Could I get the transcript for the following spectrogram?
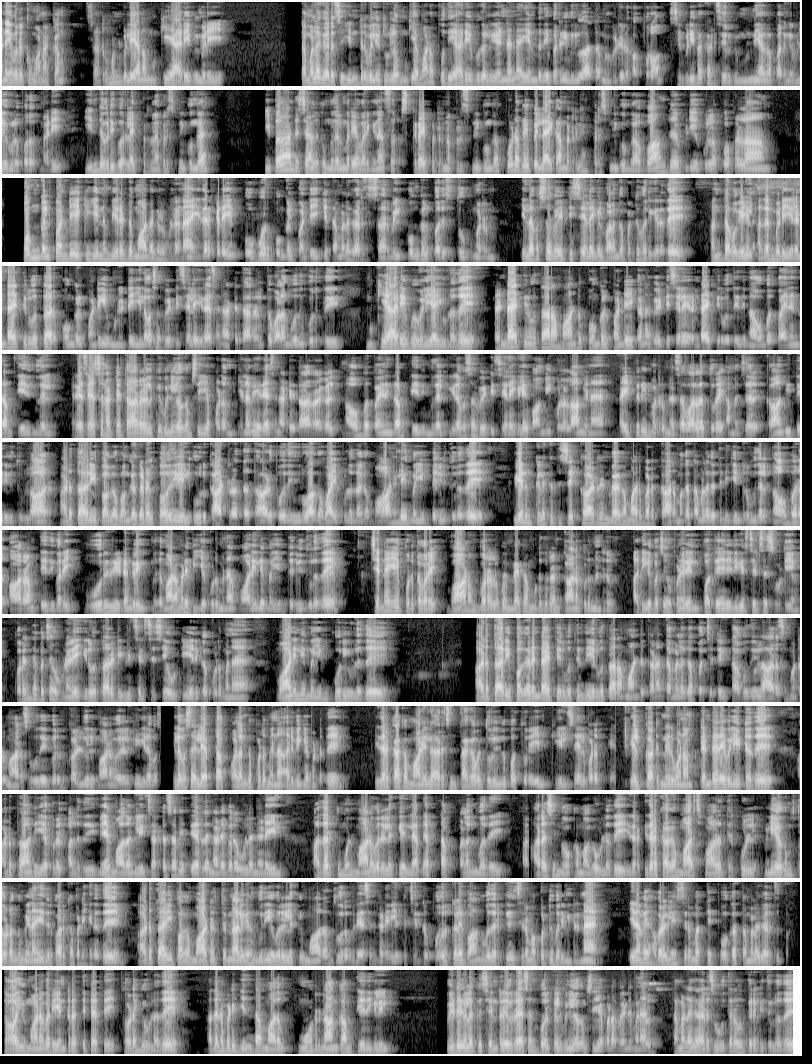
அனைவருக்கும் வணக்கம். சற்றுமுன் வெளியான முக்கிய அறிவு வெளியே தமிழக அரசு இன்று வெளியிட்டுள்ள முக்கியமான புதிய அறிவுகள் என்னென்ன என்பதை பற்றி விரிவாக நம்ம வீடியோல பார்க்க போறோம். சரி வீடியோ கடைசி வரைக்கும் முன்னியாக பாருங்க. வீடியோக்குள்ள போறதுக்கு முன்னாடி இந்த வீடியோக்கு ஒரு லைக் பட்டனை பிரஸ் பண்ணிக்கோங்க. இப்பதான் இந்த சேனலுக்கு முதல் முறையா வரீங்கன்னா சப்ஸ்கிரைப் பட்டனை பிரஸ் பண்ணிக்கோங்க. கூடவே பெல் ஐக்கான் பட்டனையும் பிரஸ் பண்ணிக்கோங்க. வாங்க வீடியோக்குள்ள போகலாம். பொங்கல் பண்டிகைக்கு இன்னும் இரண்டு மாதங்கள் உள்ளன. இதற்கிடையில் ஒவ்வொரு பொங்கல் பண்டிகைக்கு தமிழக அரசு சார்பில் பொங்கல் பரிசு தொகுப்பு மற்றும் இலவச வேட்டி சேலைகள் வழங்கப்பட்டு வருகிறது. அந்த வகையில் அதன்படி இரண்டாயிரத்தி இருபத்தி ஆறு பொங்கல் பண்டிகை முன்னிட்டு இலவச வேட்டி சேலை ரேஷன் அட்டைதாரர்களுக்கு வழங்குவது குறித்து முக்கிய அறிவு வெளியாகியுள்ளது. இரண்டாயிரத்தி இருபத்தி ஆறாம் ஆண்டு பொங்கல் பண்டிகைக்கான வேட்டி சேலை இரண்டாயிரத்தி இருபத்தி ஐந்து நவம்பர் பதினைந்தாம் தேதி முதல் ரேஷன் அட்டைதாரர்களுக்கு விநியோகம் செய்யப்படும். எனவே ரேஷன் அட்டைதாரர்கள் நவம்பர் பதினைந்தாம் தேதி முதல் இலவச வேட்டி சேலைகளை வாங்கிக் கொள்ளலாம் என கைத்தறி மற்றும் நெசவாளர் துறை அமைச்சர் காந்தி தெரிவித்துள்ளார். அடுத்த அறிவிப்பாக வங்கக்கடல் பகுதிகளில் ஒரு காற்றழுத்த தாழ்வு பகுதி உருவாக வாய்ப்புள்ளதாக வானிலை மையம் தெரிவித்துள்ளது. மேலும் கிழக்கு திசை காற்றின் வேக மாறுபாடு காரணமாக தமிழகத்தில் இன்று முதல் நவம்பர் ஆறாம் தேதி வரை ஓரிரு இடங்களில் மிதமான மழை பெய்யக்கூடும் என வானிலை மையம் தெரிவித்துள்ளது. சென்னையை பொறுத்தவரை வானம் ஓரளவு மேகமூட்டத்துடன் காணப்படும் என்றும் அதிகபட்ச வெப்பநிலை முப்பத்தைந்து டிகிரி செல்சியஸ் ஒட்டியும் குறைந்தபட்ச வெப்பநிலை இருபத்தாறு டிகிரி செல்சியஸை ஒட்டி இருக்கக்கூடும் என வானிலை மையம் கூறியுள்ளது. அடுத்த அறிவிப்பாக இரண்டாயிரத்தி இருபத்தி ஐந்து இருபத்தி ஆறாம் ஆண்டுக்கான தமிழக பட்ஜெட்டில் தகுதியுள்ள அரசு மற்றும் அரசு உதவி பெறும் கல்லூரி மாணவர்களுக்கு இலவச இலவச லேப்டாப் வழங்கப்படும் என அறிவிக்கப்பட்டது. இதற்காக மாநில அரசின் தகவல் தொழில்நுட்ப துறையின் கீழ் செயல்படும் எல்காட் நிறுவனம் டெண்டரை வெளியிட்டது. அடுத்த ஆண்டு ஏப்ரல் அல்லது மே மாதங்களில் சட்டசபை தேர்தல் நடைபெற உள்ள நிலையில் அதற்கு முன் மாணவர்களுக்கு லேப்டாப் வழங்குவதை அரசின் நோக்கமாக உள்ளது. இதற்காக மார்ச் மாதத்திற்குள் விநியோகம் தொடங்கும் என எதிர்பார்க்கப்படுகிறது. அடுத்த அறிவிப்பாக மாற்றுத்திறனாளிகள் முதியவர்களுக்கு மாதந்தோறும் ரேஷன் கடைகளுக்கு சென்று பொருட்களை வாங்குவதற்கு சிரமப்பட்டு வருகின்றன. எனவே அவர்களின் சிரமத்தை போக தமிழக அரசு தாயு மாணவர் என்ற திட்டத்தை தொடங்கியுள்ளது. அதன்படி இந்த மாதம் மூன்று நான்காம் தேதிகளில் வீடுகளுக்கு சென்று ரேஷன் பொருட்கள் விநியோகம் செய்யப்பட வேண்டும் என தமிழக அரசு உத்தரவு பிறப்பித்துள்ளது.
